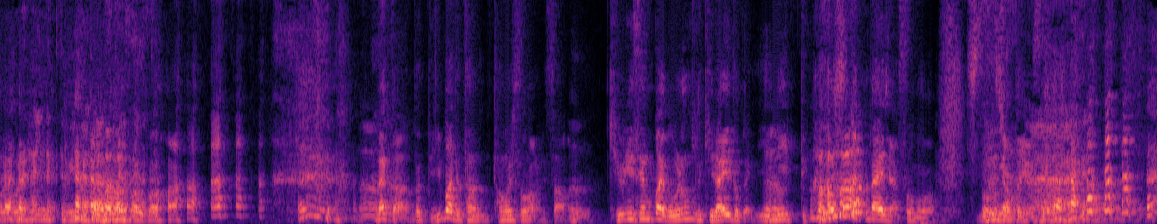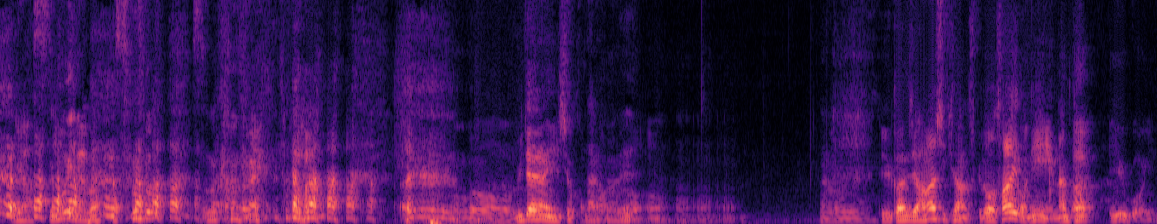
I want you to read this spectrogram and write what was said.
俺俺入んなくてもいいから。そうそうそうなんかだって今でた楽しそうなのにさ、うん。急に先輩が俺のこと嫌いとか言いに行って崩したくないじゃんその秩序というかいやすごいななんかそのその考え。うんみたいな印象かもなるほどね。うんうんうんうん。なるほどね。っていう感じで話来たんですけど最後になんかあ優吾はいいの？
